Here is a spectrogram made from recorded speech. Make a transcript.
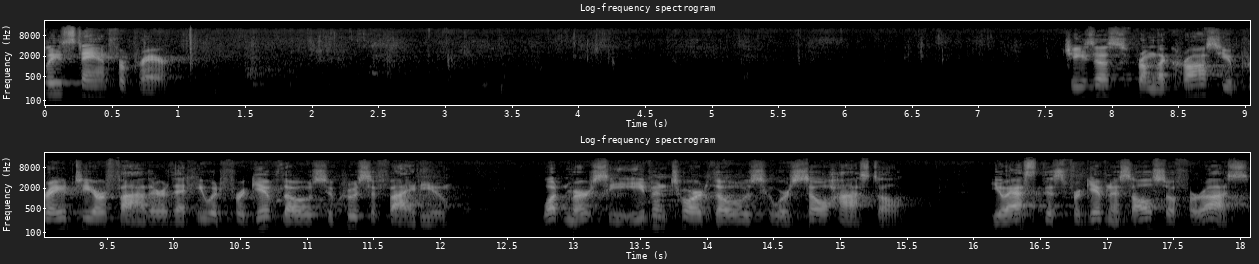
Please stand for prayer. Jesus, from the cross you prayed to your Father that he would forgive those who crucified you. What mercy, even toward those who were so hostile. You ask this forgiveness also for us,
